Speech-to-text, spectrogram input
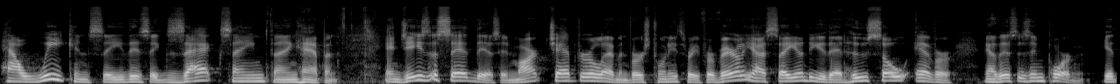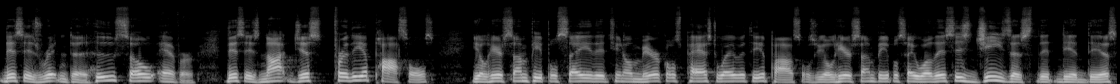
how we can see this exact same thing happen. And Jesus said this in Mark chapter 11, verse 23 For verily I say unto you that whosoever now, this is important. It, this is written to whosoever. This is not just for the apostles. You'll hear some people say that, you know, miracles passed away with the apostles. You'll hear some people say, well, this is Jesus that did this,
